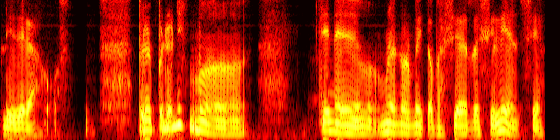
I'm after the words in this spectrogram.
liderazgos. Pero el peronismo tiene una enorme capacidad de resiliencia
